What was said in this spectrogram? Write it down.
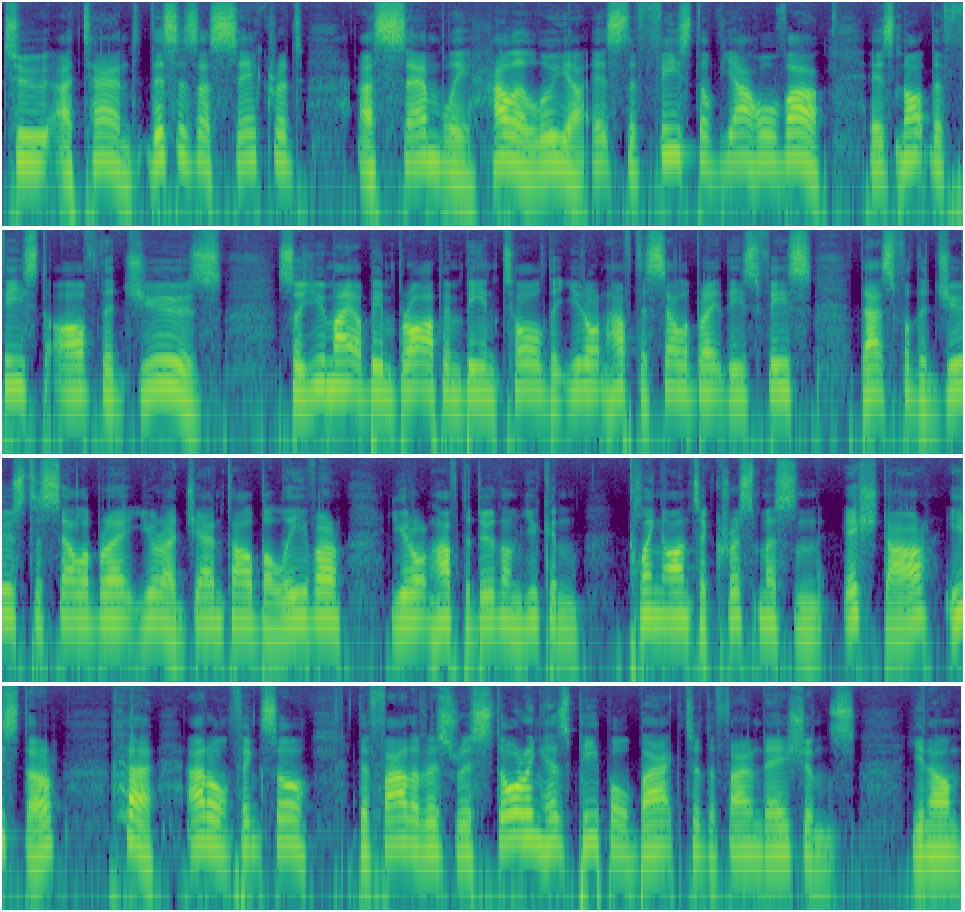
to attend. This is a sacred assembly. Hallelujah. It's the feast of Yahovah. It's not the feast of the Jews. So you might have been brought up in being told that you don't have to celebrate these feasts. That's for the Jews to celebrate. You're a Gentile believer. You don't have to do them. You can cling on to Christmas and Ishtar, Easter. I don't think so. The Father is restoring his people back to the foundations you know,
